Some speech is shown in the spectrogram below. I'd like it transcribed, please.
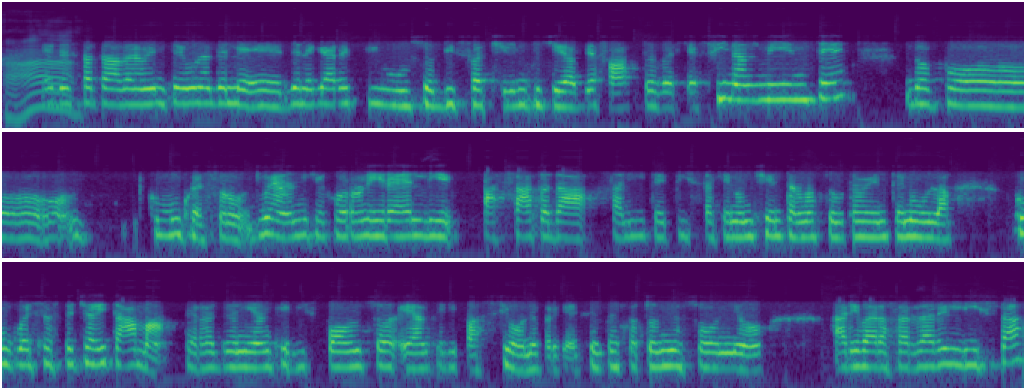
Ah. ed è stata veramente una delle, delle gare più soddisfacenti che io abbia fatto perché finalmente dopo comunque sono due anni che corro nei rally, passata da salita e pista che non c'entrano assolutamente nulla con questa specialità, ma per ragioni anche di sponsor e anche di passione, perché è sempre stato il mio sogno arrivare a fare la rallista,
